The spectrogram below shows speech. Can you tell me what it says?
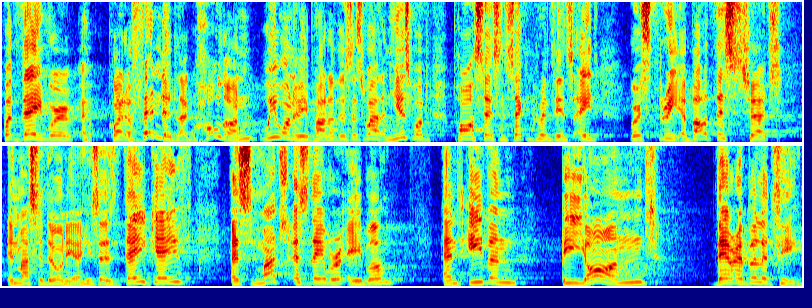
but they were uh, quite offended. Like, hold on, we want to be part of this as well. And here's what Paul says in 2 Corinthians 8, verse 3, about this church in Macedonia. He says, They gave as much as they were able and even beyond their ability.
